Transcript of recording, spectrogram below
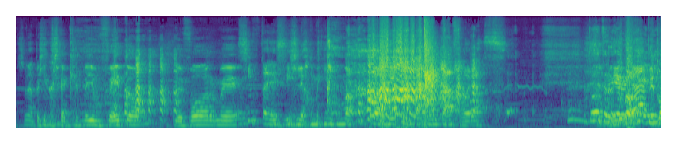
Es una película que es medio un feto. deforme. Siempre decís lo mismo con distintas metáforas. Todo Tipo,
